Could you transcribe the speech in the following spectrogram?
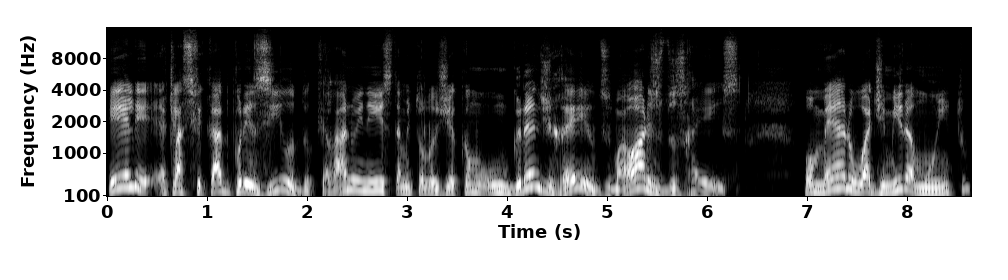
Ele é classificado por Hesíodo, que é lá no início da mitologia, como um grande rei, um dos maiores dos reis. Homero o admira muito,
